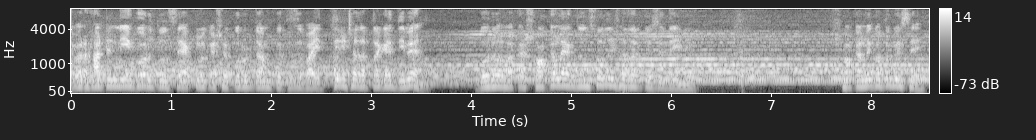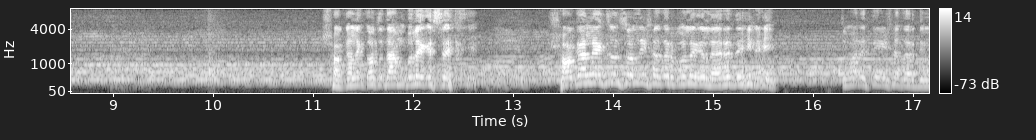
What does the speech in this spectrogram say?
এবার হাটে নিয়ে গরু তুলছে, এক লোক এসে গরুর দাম করতেছে, ভাই, তিরিশ হাজার টাকায় দিবেন? গরু আমাকে সকালে একজন চল্লিশ হাজার কইছে দেয়নি। সকালে কত কইছে? সকালে কত দাম বলে গেছে? সকালে একজন চল্লিশ হাজার বলে গেল, আরে দেখি নাই। তোমার তিরিশ হাজার দিব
